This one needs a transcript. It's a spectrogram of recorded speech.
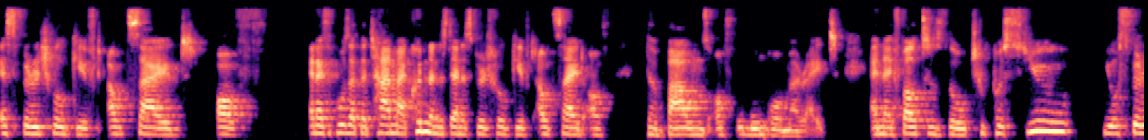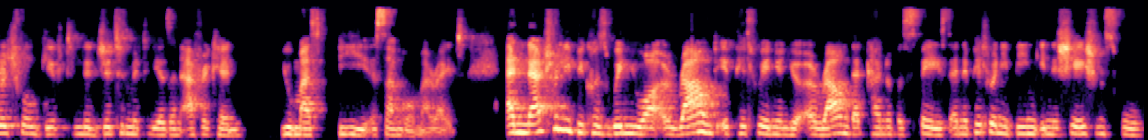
a spiritual gift outside of and I suppose at the time I couldn't understand a spiritual gift outside of the bounds of Ubungoma, right? And I felt as though to pursue your spiritual gift legitimately as an African, you must be a Sangoma, right? And naturally, because when you are around Ephetweni and you're around that kind of a space, and a Ephetweni being initiation school,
